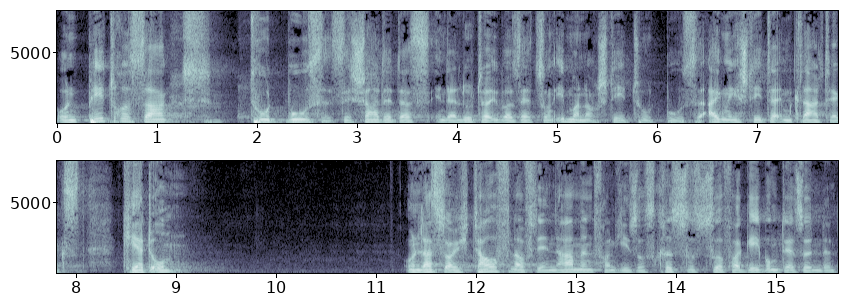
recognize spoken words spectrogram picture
Und Petrus sagt, tut Buße. Es ist schade, dass in der Luther-Übersetzung immer noch steht, tut Buße. Eigentlich steht da im Klartext, kehrt um. Und lasst euch taufen auf den Namen von Jesus Christus zur Vergebung der Sünden.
